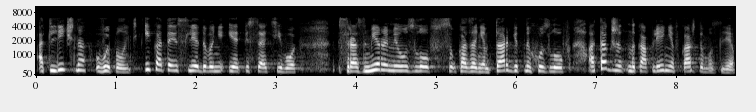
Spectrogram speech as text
отлично выполнить и КТ-исследование, и описать его с размерами узлов, с указанием таргетных узлов, а также накопление в каждом узле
